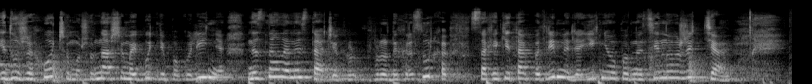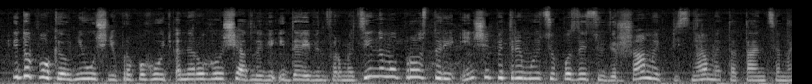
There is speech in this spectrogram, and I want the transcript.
і дуже хочемо, щоб наше майбутнє покоління не знали нестачі в природних ресурсах, які так потрібні для їхнього повноцінного життя. І допоки одні учні пропагують енергоощадливі ідеї в інформаційному просторі, інші підтримують цю позицію віршами, піснями та танцями.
